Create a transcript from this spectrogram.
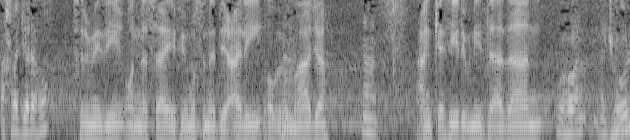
أخرج له؟ الترمذي والنسائي في مسند علي وابن نعم. ماجه. نعم. عن كثير بن زاذان. وهو مجهول؟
